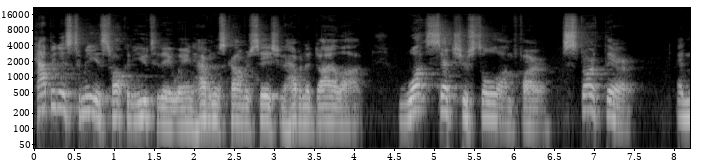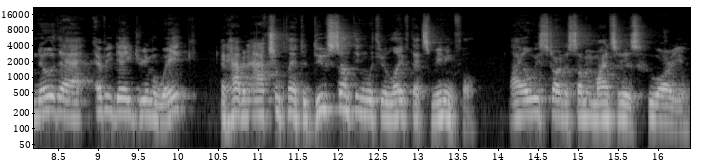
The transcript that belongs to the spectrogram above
Happiness to me is talking to you today, Wayne, having this conversation, having a dialogue. What sets your soul on fire? Start there and know that every day dream awake and have an action plan to do something with your life that's meaningful. I always start a summit mindset is who are you?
